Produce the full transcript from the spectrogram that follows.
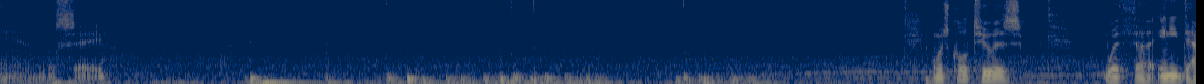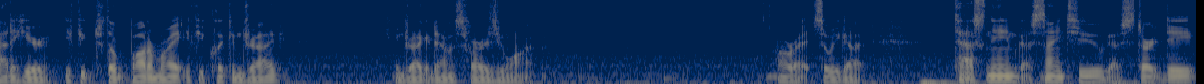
and we'll say And what's cool too is with uh, any data here, if you to the bottom right, if you click and drag, you can drag it down as far as you want. All right, so we got task name, got assigned to, we got start date.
